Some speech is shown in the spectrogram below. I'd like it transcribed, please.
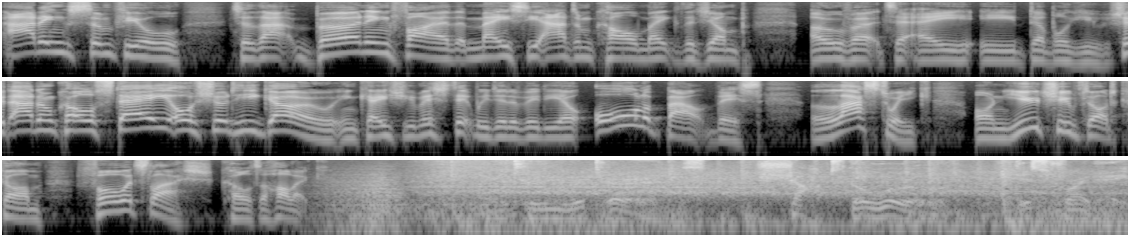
adding some fuel to that burning fire that may see Adam Cole make the jump over to AEW. Should Adam Cole stay or should he go? In case you missed it, we did a video all about this last week on youtube.com forward slash Cultaholic. Two returns shocked the world. This Friday,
